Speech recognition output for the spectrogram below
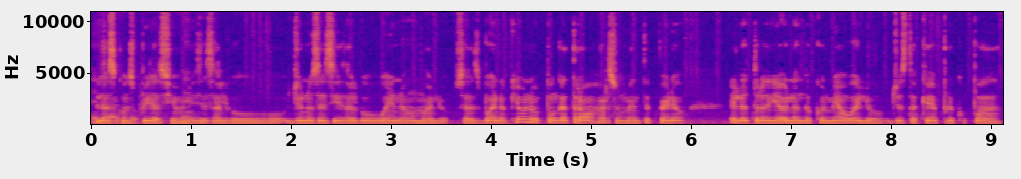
las conspiraciones es algo, yo no sé si es algo bueno o malo. O sea, es bueno que uno ponga a trabajar su mente, pero el otro día hablando con mi abuelo, yo hasta quedé preocupada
